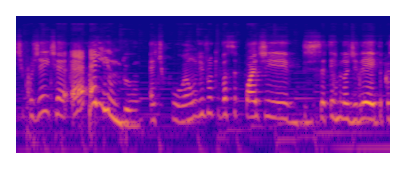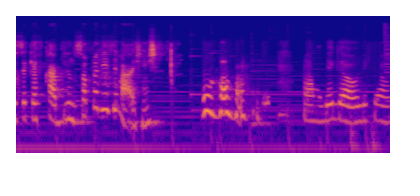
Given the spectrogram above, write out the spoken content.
Tipo, gente, é, é, é, lindo. É tipo, é um livro que você pode. Você terminou de ler e depois você quer ficar abrindo só pra ver as imagens. ah, legal, legal.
